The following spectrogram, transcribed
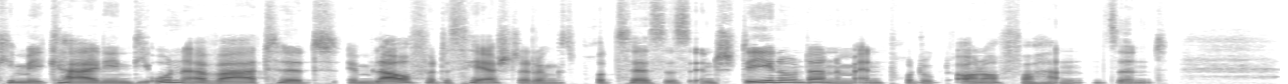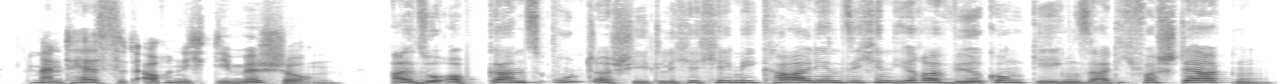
Chemikalien, die unerwartet im Laufe des Herstellungsprozesses entstehen und dann im Endprodukt auch noch vorhanden sind. Man testet auch nicht die Mischung. Also ob ganz unterschiedliche Chemikalien sich in ihrer Wirkung gegenseitig verstärken.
